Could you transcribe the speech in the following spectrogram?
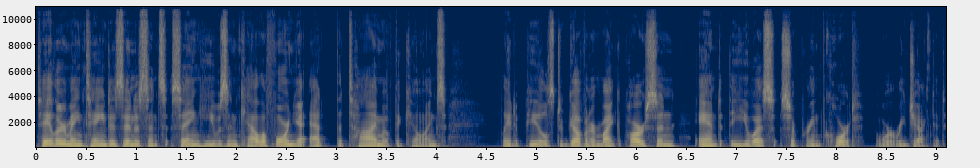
Taylor maintained his innocence, saying he was in California at the time of the killings. Late appeals to Governor Mike Parson and the U.S. Supreme Court were rejected.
